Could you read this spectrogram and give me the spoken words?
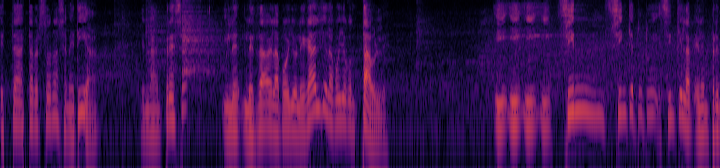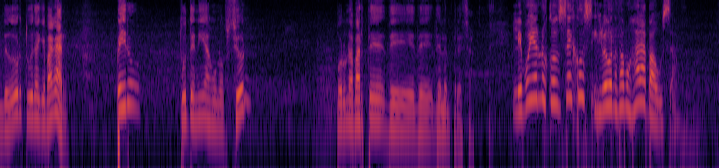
esta, esta persona se metía en las empresas y le- les daba el apoyo legal y el apoyo contable. Y, y- y- y sin, sin que, tú, sin que el emprendedor tuviera que pagar. Pero tú tenías una opción por una parte de- de la empresa. Les voy a dar unos consejos y luego nos vamos a la pausa.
